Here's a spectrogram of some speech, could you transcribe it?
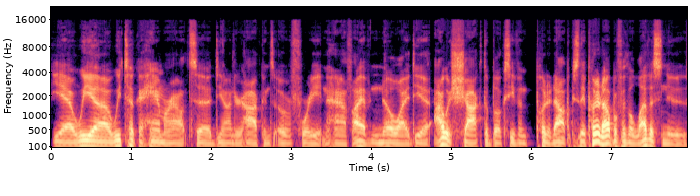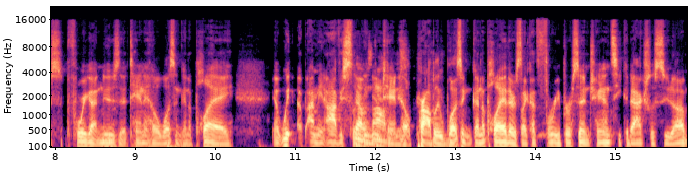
Yeah, we uh we took a hammer out to DeAndre Hopkins over 48 and a half. I have no idea. I was shocked the books even put it out because they put it out before the Levis news, before we got news mm-hmm. that Tannehill wasn't going to play. And we I mean, obviously we knew obvious. Tannehill probably wasn't going to play. There's like a 3% chance he could actually suit up.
